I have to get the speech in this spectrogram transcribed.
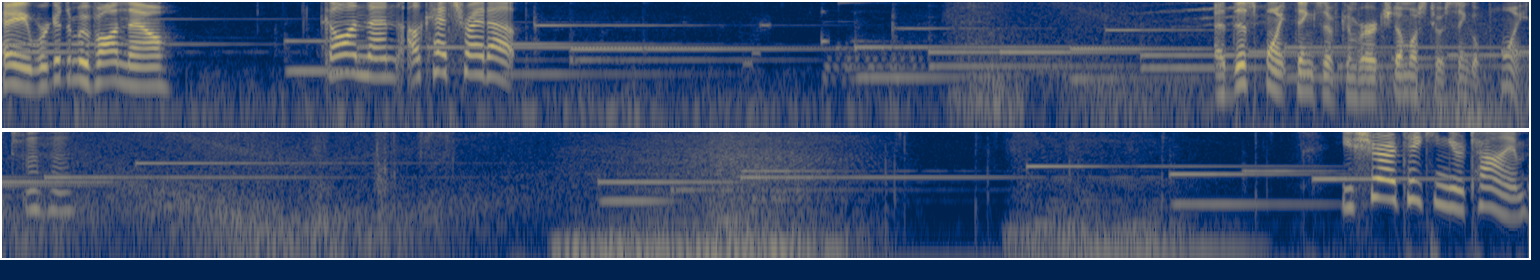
Hey, we're good to move on now. Go on then. I'll catch right up. At this point, things have converged almost to a single point. Mm-hmm. You sure are taking your time.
